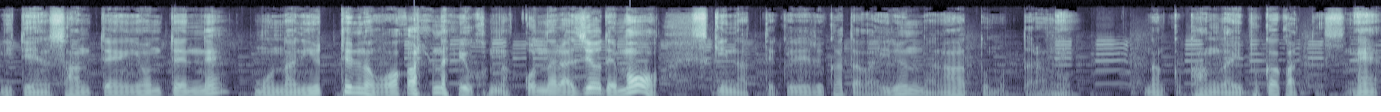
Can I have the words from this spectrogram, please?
2点3点4点ね。もう何言ってるのかわからないよ。こんなこんなラジオでも好きになってくれる方がいるんだなと思ったらね。なんか感慨深かったですね。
